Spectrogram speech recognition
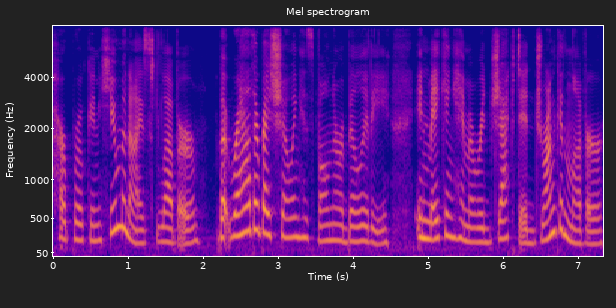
heartbroken, humanized lover, but rather by showing his vulnerability in making him a rejected, drunken lover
